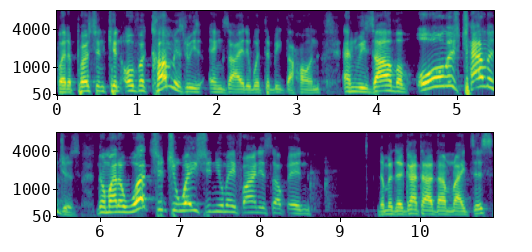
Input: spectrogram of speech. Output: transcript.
But a person can overcome his anxiety with the bitachon and resolve of all his challenges, no matter what situation you may find yourself in. The Medragat Adam writes this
